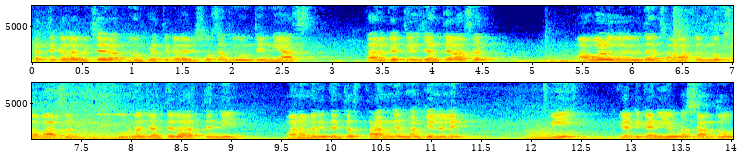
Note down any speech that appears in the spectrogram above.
प्रत्येकाला विचारात घेऊन प्रत्येकाला विश्वासात घेऊन त्यांनी आज तालुक्यातील जनतेला असेल मावळ विधानसभा असेल लोकसभा असेल पूर्ण जनतेला आज त्यांनी मनामध्ये त्यांचं स्थान निर्माण केलेलं आहे. मी या ठिकाणी एवढंच सांगतो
